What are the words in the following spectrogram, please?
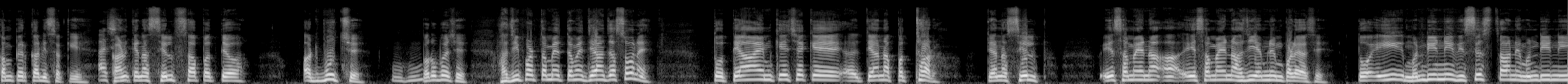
કમ્પેર કરી શકીએ. કારણ કે એના શિલ્પ સ્થાપત્ય અદ્ભુત છે. બરોબર છે? હજી પણ તમે તમે જ્યાં જશો ને તો ત્યાં એમ કહે છે કે ત્યાંના પથ્થર ત્યાંના શિલ્પ એ સમયના એ સમયના હજી એમને એમ પડ્યા છે. તો એ મંદિરની વિશેષતા અને મંદિરની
